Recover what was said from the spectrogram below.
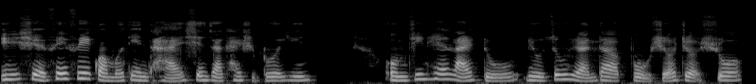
雨雪霏霏广播电台现在开始播音。我们今天来读柳宗元的《捕蛇者说》：“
